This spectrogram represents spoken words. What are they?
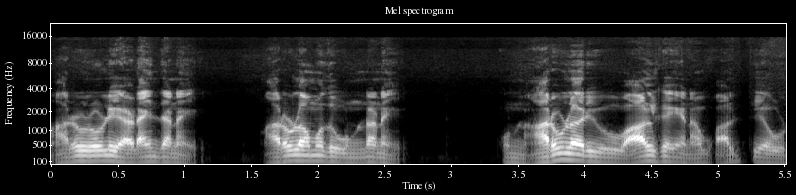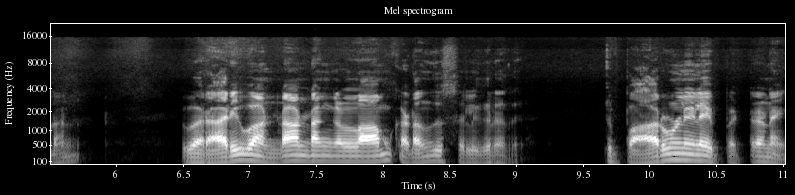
அருளொளி அடைந்தனை அருளமது உண்டனை உன் அருளறிவு வாழ்க என வாழ்த்தியவுடன் இவர் அறிவு அண்டாண்டங்கள்லாம் கடந்து செல்கிறது. இப்போ அருள்நிலை பெற்றனை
